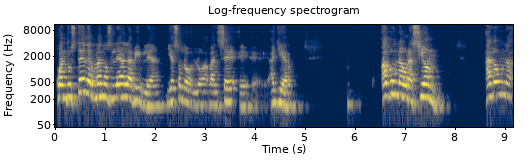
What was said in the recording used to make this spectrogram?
Cuando usted, hermanos, lea la Biblia, y eso lo, avancé eh, eh, ayer, haga una oración, haga una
